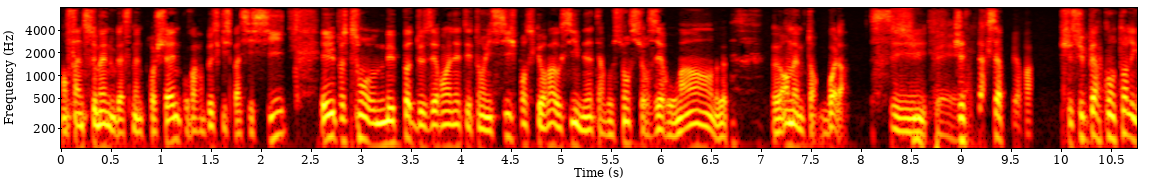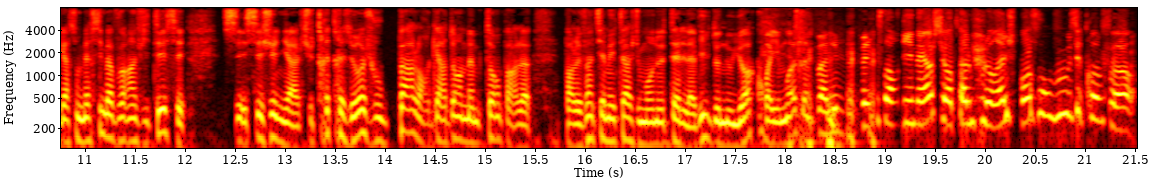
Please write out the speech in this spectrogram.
en fin de semaine ou la semaine prochaine pour voir un peu ce qui se passe ici. Et de toute façon, mes potes de 01net étant ici, je pense qu'il y aura aussi une intervention sur 01 euh, en même temps. Voilà. J'espère que ça plaira. Je suis super content, les garçons. Merci de m'avoir invité. C'est, c'est, c'est génial. Je suis très, très heureux. Je vous parle en regardant en même temps par le, par le 20e étage de mon hôtel, la ville de New York. Croyez-moi, ça me fait un effet extraordinaire. Je suis en train de pleurer. Je pense en vous. C'est trop fort.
